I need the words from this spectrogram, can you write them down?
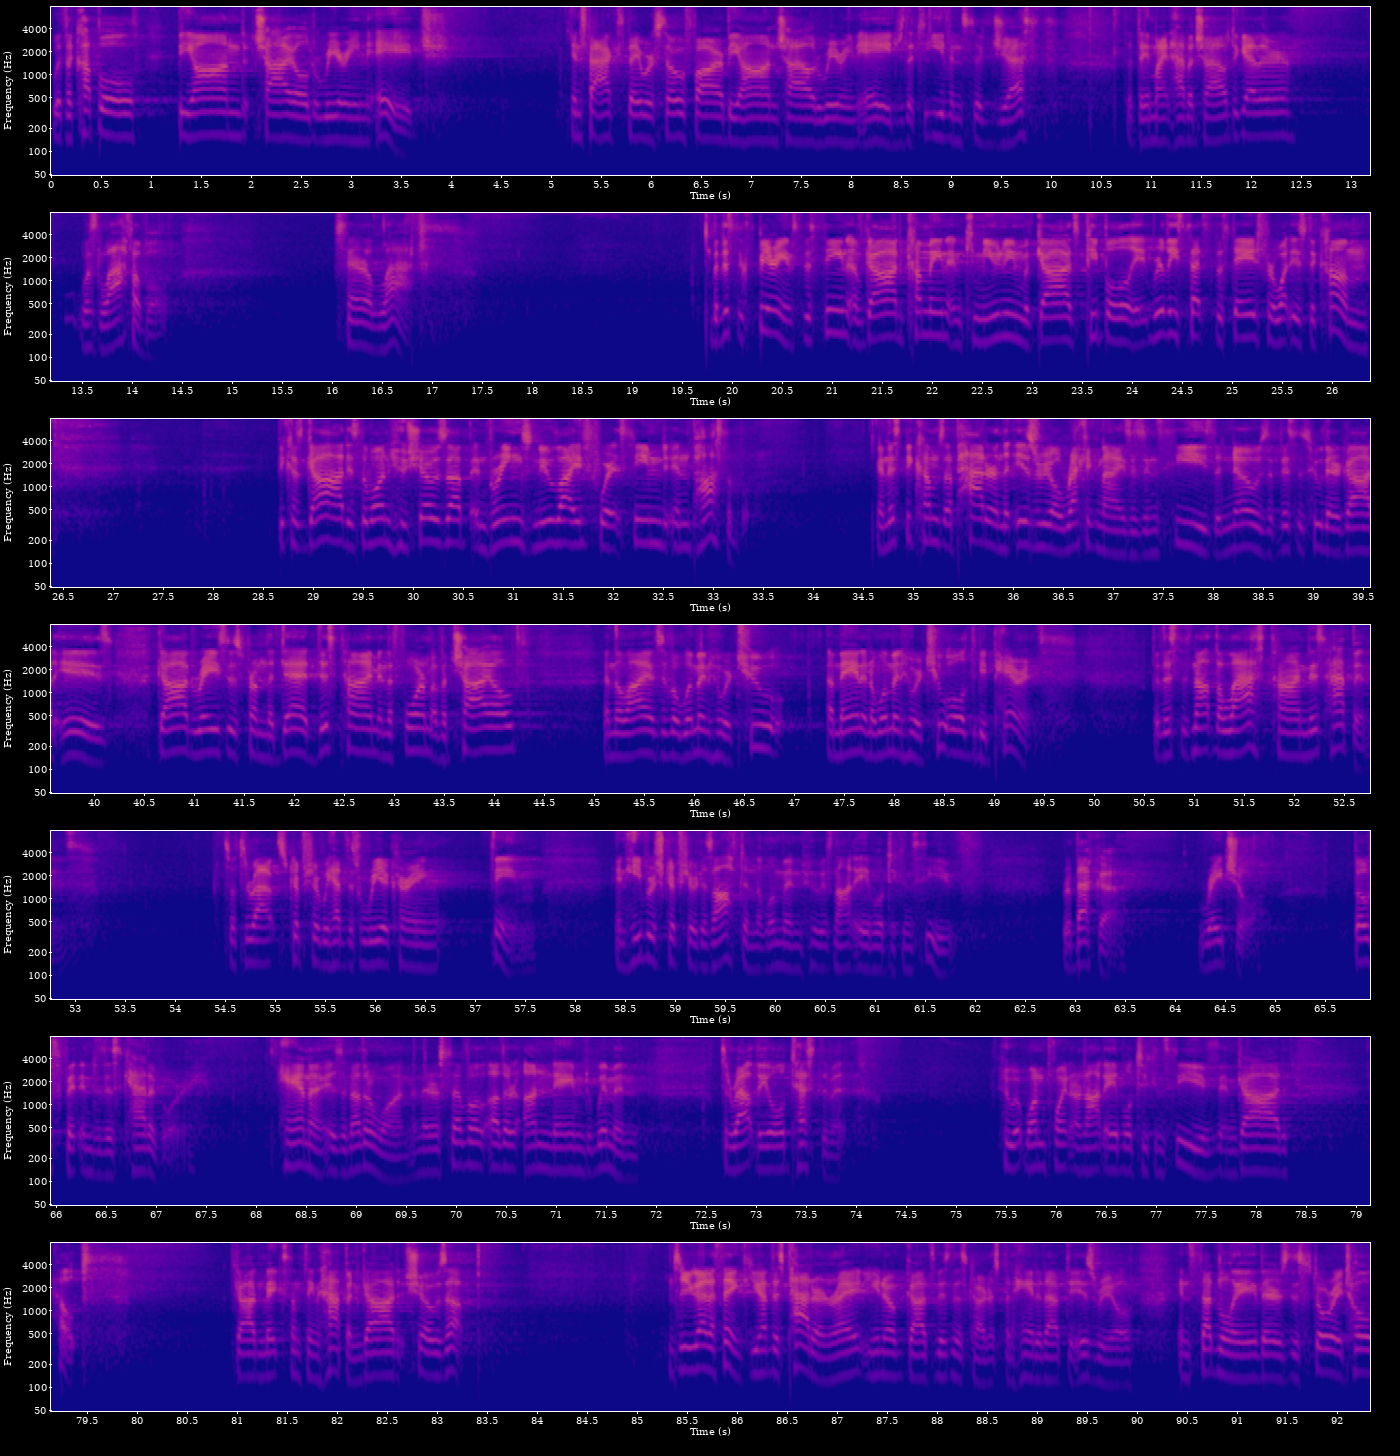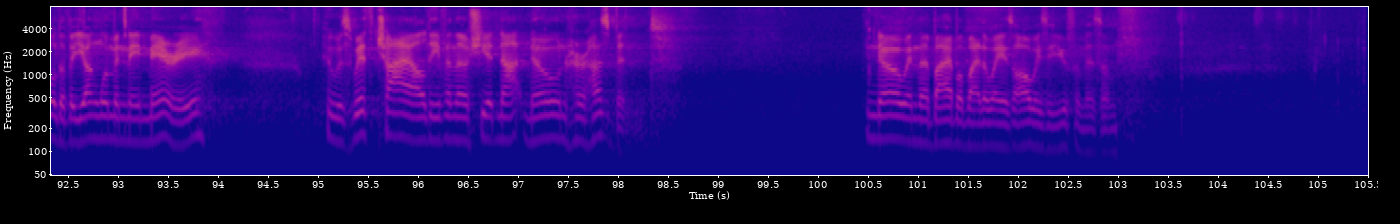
with a couple beyond child rearing age. In fact, they were so far beyond child rearing age that to even suggest that they might have a child together was laughable. Sarah laughed. But this experience, this scene of God coming and communing with God's people, it really sets the stage for what is to come. Because God is the one who shows up and brings new life where it seemed impossible. And this becomes a pattern that Israel recognizes and sees and knows that this is who their God is. God raises from the dead, this time in the form of a child and the lives of a woman who are too, a man and a woman who are too old to be parents. But this is not the last time this happens. So throughout Scripture, we have this reoccurring theme. In Hebrew Scripture, it is often the woman who is not able to conceive. Rebecca, Rachel, both fit into this category. Hannah is another one, and there are several other unnamed women throughout the Old Testament who at one point are not able to conceive, and God helps. God makes something happen. God shows up. And so you got to think, you have this pattern, right? You know God's business card, it's been handed out to Israel. And suddenly there's this story told of a young woman named Mary who was with child even though she had not known her husband. Know, in the Bible, by the way, is always a euphemism.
